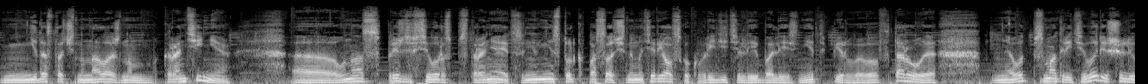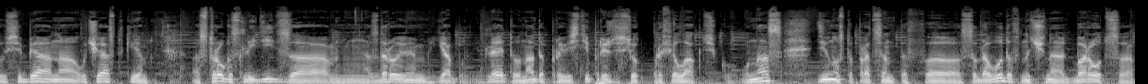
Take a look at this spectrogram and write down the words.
недостаточно налаженном карантине э, у нас прежде всего распространяется не, не столько посадочный материал, сколько вредители и болезни. Это первое. Второе. Вот посмотрите, вы решили у себя на участке строго следить за здоровьем яблони. Для этого надо провести прежде всего всего профилактику. У нас 90% э, садоводов начинают бороться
